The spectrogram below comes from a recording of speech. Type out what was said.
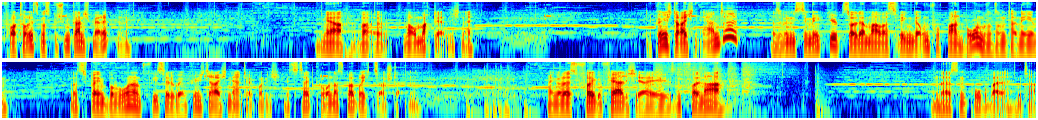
vor Tourismus bestimmt gar nicht mehr retten. Ja, wa äh, warum macht er nicht, ne? Der König der reichen Ernte? Also wenn es den Weg gibt, soll der mal was wegen der unfruchtbaren Boden Unternehmen. Was sich bei den Bewohnern fließt über den König der reichen Ernte erkundigt. Jetzt Zeit, Coronas Bericht zu erstatten. Mein Gott, das ist voll gefährlich, ja, ey. sind voll nah. Und da ist ein Pokéball hinter.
